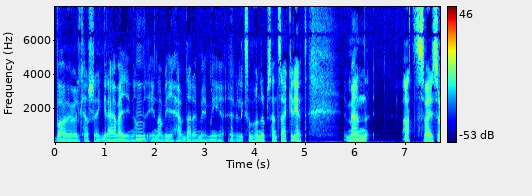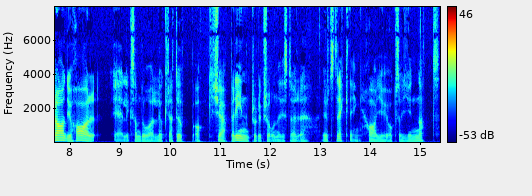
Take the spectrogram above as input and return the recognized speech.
bör vi väl kanske gräva i innan, Mm. innan vi hävdar det med, med liksom 100% säkerhet. Men att Sveriges Radio har eh, liksom då luckrat upp och köper in produktioner i större utsträckning har ju också gynnat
